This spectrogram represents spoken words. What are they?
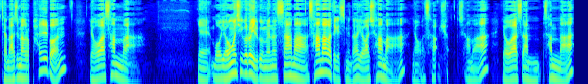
자 마지막으로 8번 여호와 삼마 예, 뭐 영어식으로 읽으면은 사마 사마가 되겠습니다. 여호와 샤마, 여호와 사, 샤마, 여호와 삼, 삼마.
